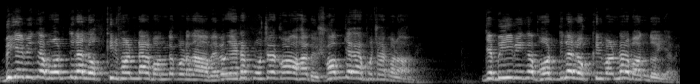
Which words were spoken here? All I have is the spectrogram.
বিজেপিকে ভোট দিলে লক্ষ্মীর ভাণ্ডার বন্ধ করে দেওয়া হবে এবং এটা প্রচার করা হবে, সব জায়গায় প্রচার করা হবে। যে বিজেপিকে ভোট দিলে লক্ষ্মীর ভাণ্ডার বন্ধ হয়ে যাবে।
